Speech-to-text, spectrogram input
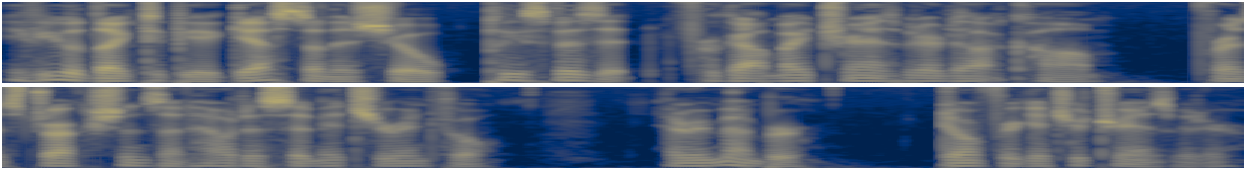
If you would like to be a guest on the show, please visit forgotmytransmitter.com for instructions on how to submit your info. And remember, don't forget your transmitter.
